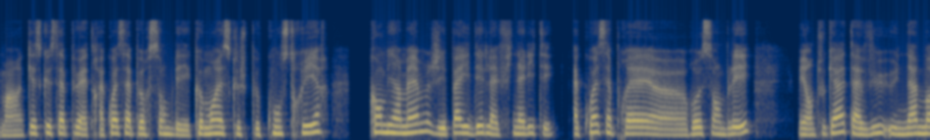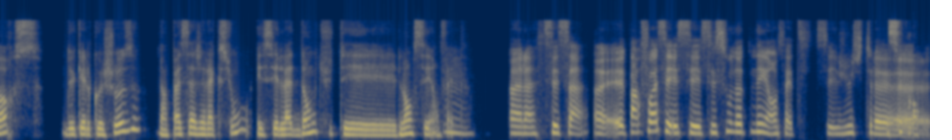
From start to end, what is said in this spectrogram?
ben, qu'est-ce que ça peut être? À quoi ça peut ressembler? Comment est-ce que je peux construire? Quand bien même, j'ai pas idée de la finalité. À quoi ça pourrait euh, ressembler? Mais en tout cas, tu as vu une amorce de quelque chose, d'un passage à l'action, et c'est là-dedans que tu t'es lancé, en fait. Hmm. Voilà, c'est ça. Et parfois, c'est sous notre nez, en fait. C'est juste... Euh,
